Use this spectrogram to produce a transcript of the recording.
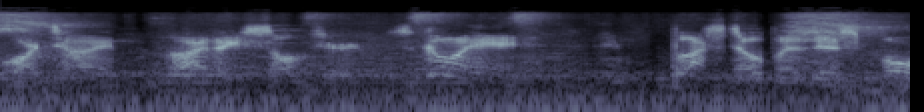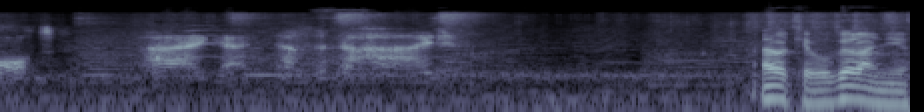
wartime, are they, soldier? So go ahead and bust open this vault. I got nothing to hide. Okay, well, good on you.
